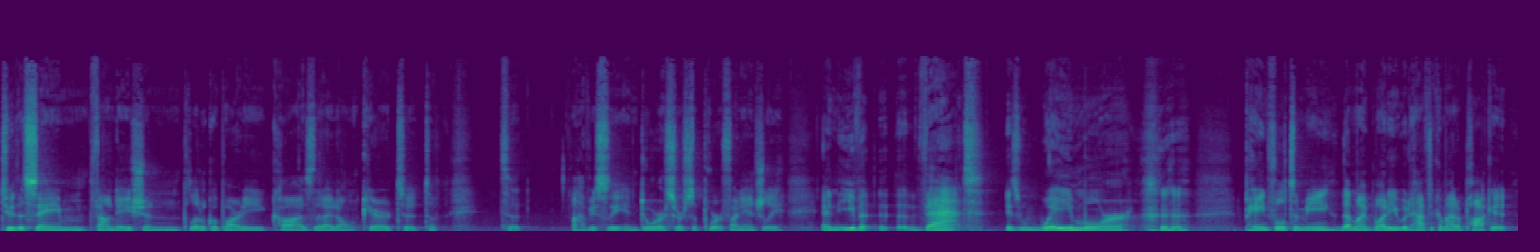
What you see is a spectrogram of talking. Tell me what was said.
to the same foundation, political party, cause that I don't care to, to, to obviously endorse or support financially. And even that is way more painful to me that my buddy would have to come out of pocket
